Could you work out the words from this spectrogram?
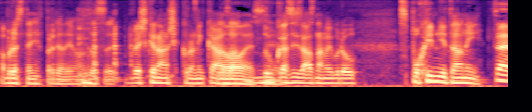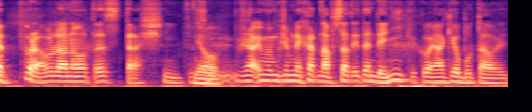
A bude stejně v prdeli, jo. zase veškerá naše kronika, No, za, důkazy, záznamy budou spochybnitelný. to je pravda, no, to je strašný. To Jo. si, možná i my můžeme nechat napsat i ten deník, jako nějakého bota. viď.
